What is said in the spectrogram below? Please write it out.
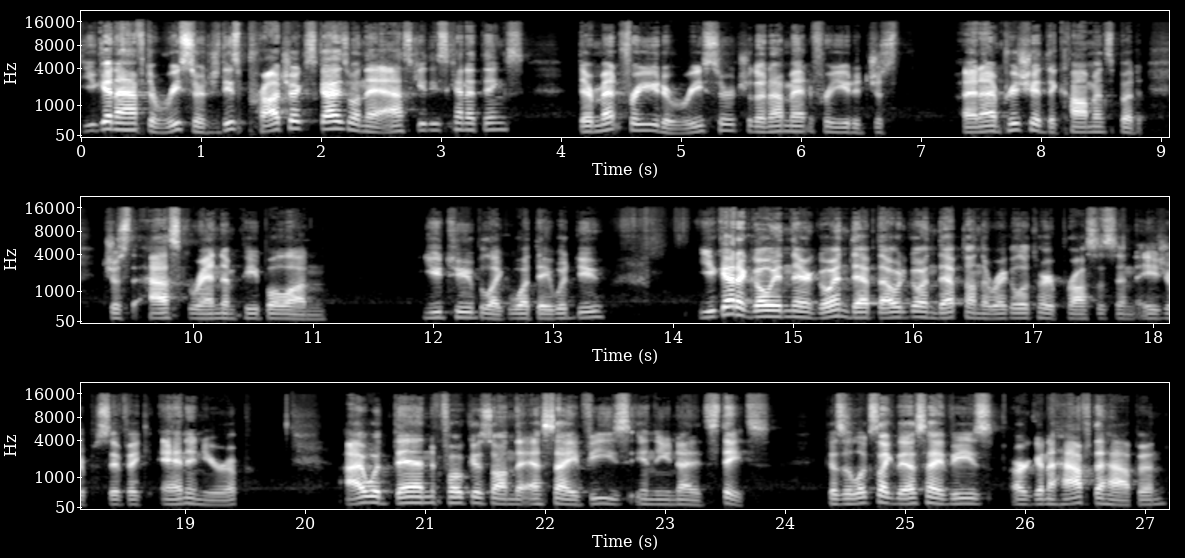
You're going to have to research these projects, guys, when they ask you these kind of things. They're meant for you to research. They're not meant for you to just, and I appreciate the comments, but just ask random people on YouTube like what they would do. You got to go in there, go in depth. I would go in depth on the regulatory process in Asia Pacific and in Europe. I would then focus on the SIVs in the United States because it looks like the SIVs are going to have to happen.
